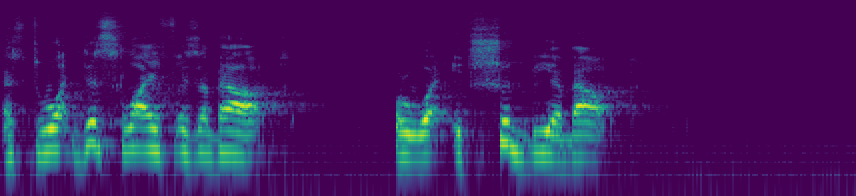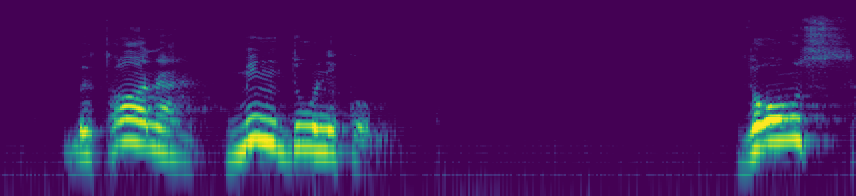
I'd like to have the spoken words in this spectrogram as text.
as to what this life is about or what it should be about. بطانة من دونكم those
